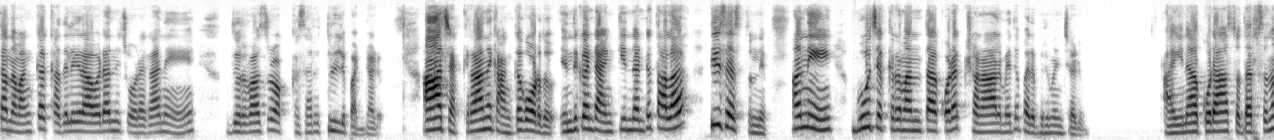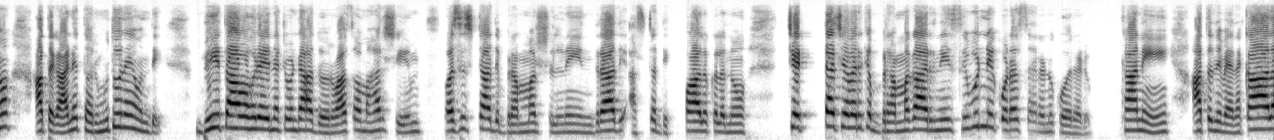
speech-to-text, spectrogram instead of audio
తన వంక కదిలి రావడాన్ని చూడగానే దుర్వాసుడు ఒక్కసారి తుళ్ళిపడ్డాడు. ఆ చక్రానికి అంకకూడదు. ఎందుకంటే అంకిందంటే తల తీసేస్తుంది. అని భూచక్రమంతా కూడా క్షణాల మీద పరిభ్రమించాడు. అయినా కూడా సుదర్శనం అతగానే తరుముతూనే ఉంది. భీతావహుడైనటువంటి ఆ దుర్వాస మహర్షి వశిష్ఠాది బ్రహ్మర్షుల్ని ఇంద్రాది అష్ట దిక్పాలకులను చెట్ట చివరికి బ్రహ్మగారిని శివుణ్ణి కూడా శరణు కోరాడు. కానీ అతని వెనకాల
